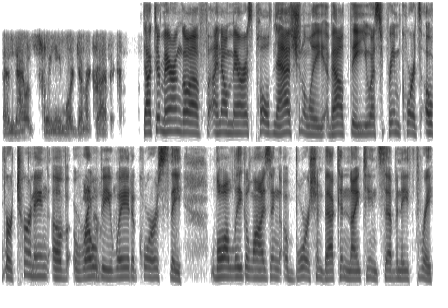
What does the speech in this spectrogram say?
And now it's swinging more Democratic. Dr. Miringoff, I know Marist polled nationally about the U.S. Supreme Court's overturning of Roe sure. v. Wade, of course, the law legalizing abortion back in 1973.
